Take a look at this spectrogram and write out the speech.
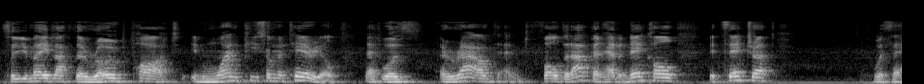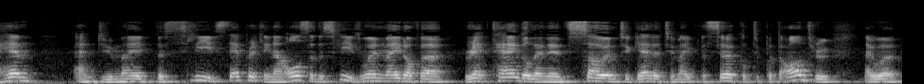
So you made like the robe part in one piece of material that was around and folded up and had a neck hole, etc. With a hem and you made the sleeves separately. Now, also the sleeves weren't made of a rectangle and then sewn together to make the circle to put the arm through. They were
